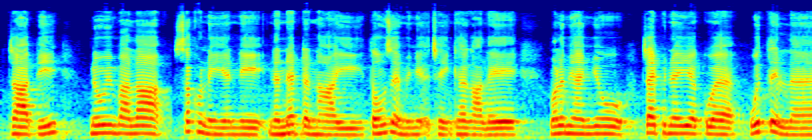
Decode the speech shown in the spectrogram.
။ဒါအပြင်နိုဝင်ဘာလ18ရက်နေ့နနက်တနာရီ30မိနစ်အချိန်ခန့်ကလည်းမော်လမြိုင်မြို့ကြိုက်ဖနေရက်ကွက်ဝစ်တစ်လန်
